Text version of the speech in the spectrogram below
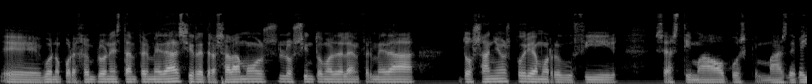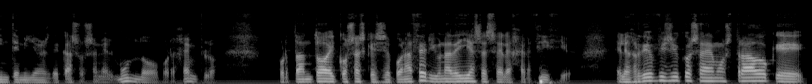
eh, bueno, por ejemplo, en esta enfermedad, si retrasáramos los síntomas de la enfermedad dos años podríamos reducir, se ha estimado pues que más de 20 millones de casos en el mundo, por ejemplo. Por tanto, hay cosas que se pueden hacer y una de ellas es el ejercicio. El ejercicio físico se ha demostrado que,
